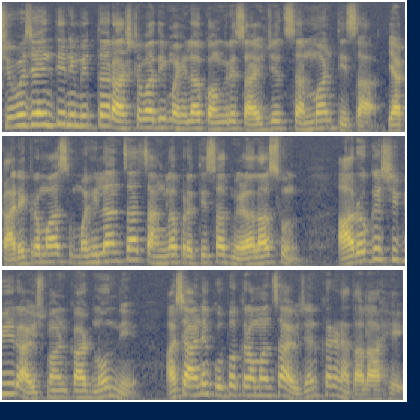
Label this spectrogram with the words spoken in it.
शिवजयंतीनिमित्त राष्ट्रवादी महिला काँग्रेस आयोजित सन्मान तिसा या कार्यक्रमास महिलांचा चांगला प्रतिसाद मिळाला असून आरोग्य शिबिर आयुष्यमान कार्ड नोंदणी अशा अनेक उपक्रमांचं आयोजन करण्यात आलं आहे.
